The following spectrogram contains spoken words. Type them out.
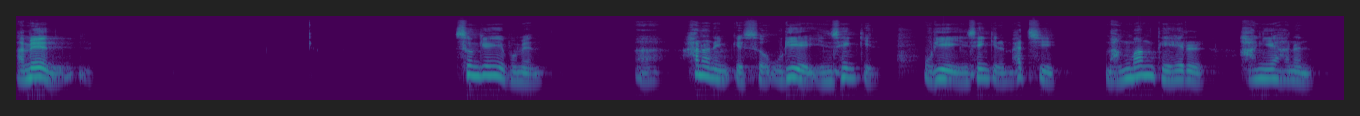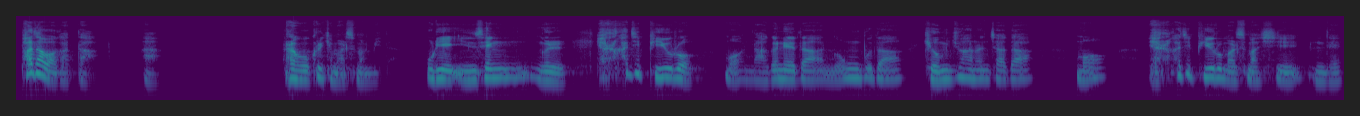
아멘. 성경에 보면 아, 하나님께서 우리의 인생길, 우리의 인생길을 마치 망망대해를 항해하는 바다와 같다. 아, 라고 그렇게 말씀합니다. 우리의 인생을 여러 가지 비유로 뭐 나그네다, 농부다, 경주하는 자다, 뭐 여러 가지 비유로 말씀하시는데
